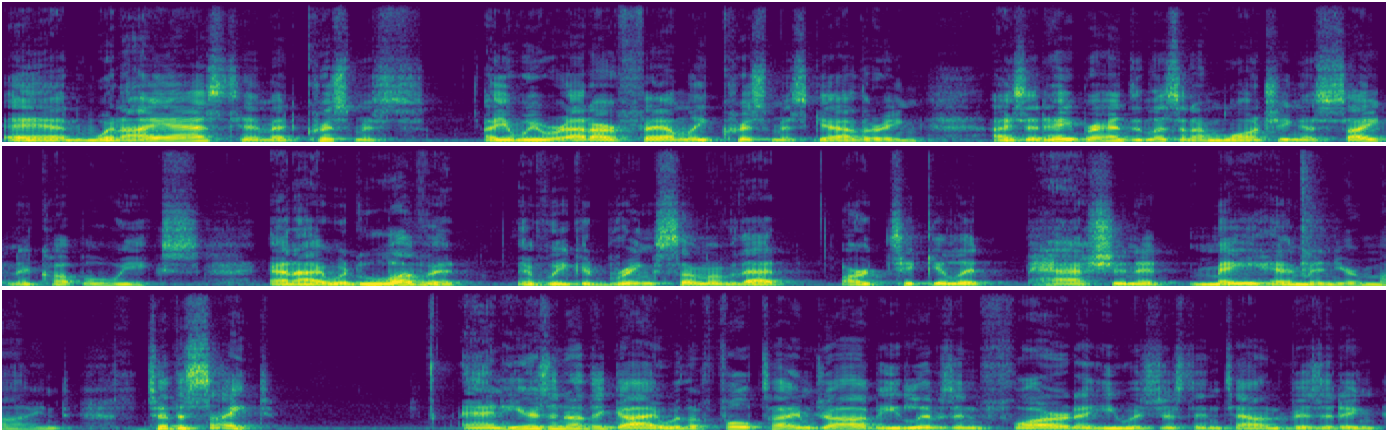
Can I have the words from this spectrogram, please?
And when I asked him at Christmas we were at our family Christmas gathering. I said, Hey, Brandon, listen, I'm launching a site in a couple weeks, and I would love it if we could bring some of that articulate, passionate mayhem in your mind to the site. And here's another guy with a full-time job. He lives in Florida. He was just in town visiting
